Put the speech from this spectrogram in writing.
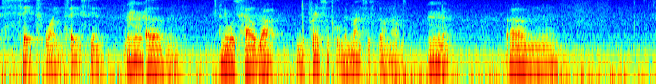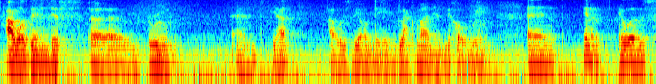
a sit wine tasting, Uh-huh. um, and it was held at the Principal in Manchester. And I was, you know, um, I walked in this uh, room, and yeah, I was the only black man in the whole room, and you know, it was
